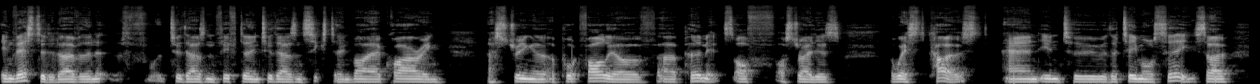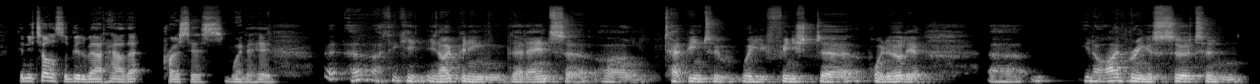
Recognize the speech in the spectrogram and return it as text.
invested it over the 2015, 2016 by acquiring a string, a, portfolio of uh, permits off Australia's west coast and into the Timor Sea. So, can you tell us a bit about how that process went ahead? Uh, I think in, in, opening that answer, I'll tap into where you finished uh, a point earlier. Uh, you know, I bring a certain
